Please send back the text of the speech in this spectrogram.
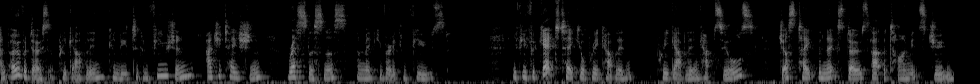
an overdose of pregabalin can lead to confusion, agitation, restlessness, and make you very confused. If you forget to take your pregabalin, pregabalin capsules, just take the next dose at the time it's due.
